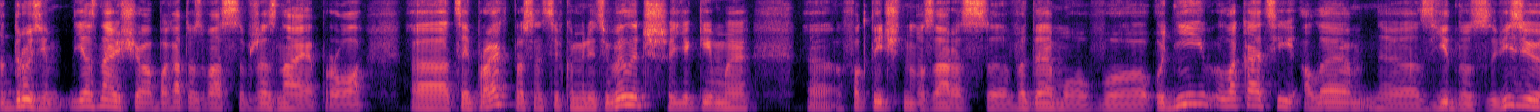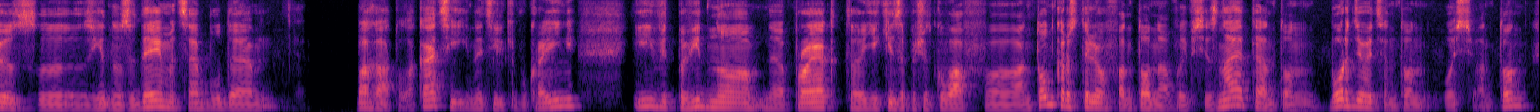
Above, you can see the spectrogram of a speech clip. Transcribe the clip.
Друзі, я знаю, що багато з вас вже знає про е, цей проект про Sensitive Community Village, який ми е, фактично зараз е, ведемо в одній локації, але е, згідно з візією, з, згідно з ідеями, це буде багато локацій, і не тільки в Україні. І відповідно е, проект, який започаткував е, Антон Коростельов. Антона, ви всі знаєте. Антон Бордівець, Антон, ось Антон.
